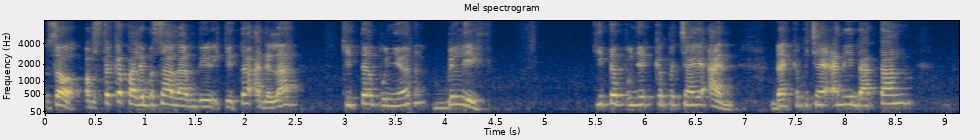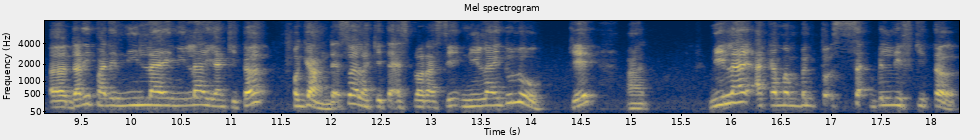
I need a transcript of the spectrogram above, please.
So obstacle paling besar dalam diri kita adalah kita punya belief. Kita punya kepercayaan dan kepercayaan ni datang uh, daripada nilai-nilai yang kita pegang. That's why lah kita eksplorasi nilai dulu. Okay. Uh, nilai akan membentuk set belief kita.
